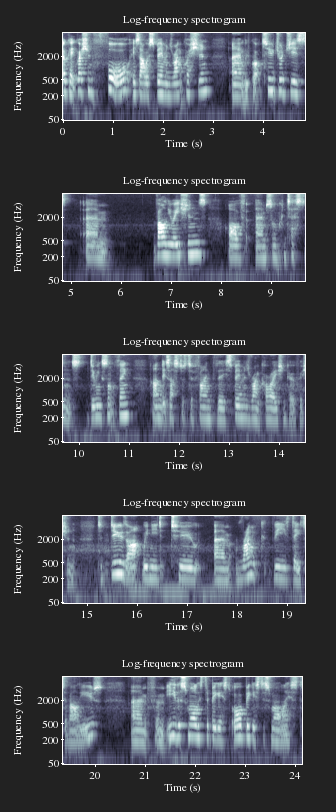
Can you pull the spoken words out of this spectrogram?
Okay, question four is our Spearman's rank question. Um, we've got two judges' um, valuations of um, some contestants doing something, and it's asked us to find the Spearman's rank correlation coefficient. To do that, we need to um, rank these data values um, from either smallest to biggest or biggest to smallest.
